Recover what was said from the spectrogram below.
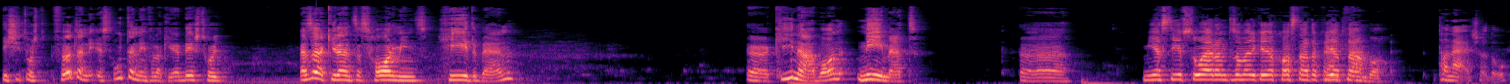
És itt most föltenni, ezt úgy tenném fel a kérdést, hogy 1937-ben ö, Kínában német mi ezt évszó erre, amit az amerikaiak használtak Vietnámba? Tanácsadók.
